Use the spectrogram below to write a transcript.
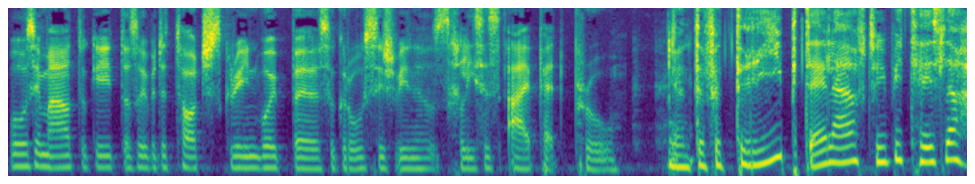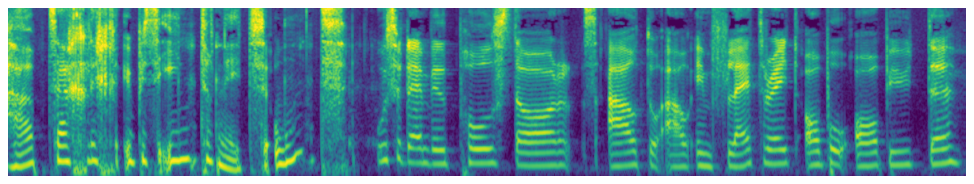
wo es im Auto gibt, also über den Touchscreen, wo etwa so groß ist wie ein kleines iPad Pro. Ja, und der Vertrieb der läuft wie bei Tesla hauptsächlich übers Internet. Und? Außerdem will Polestar das Auto auch im Flatrate-Abo anbieten.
